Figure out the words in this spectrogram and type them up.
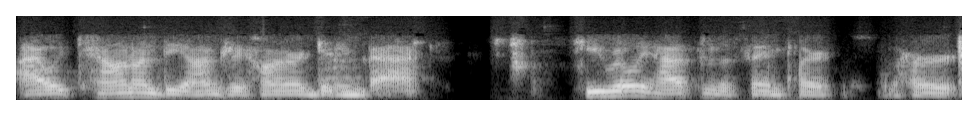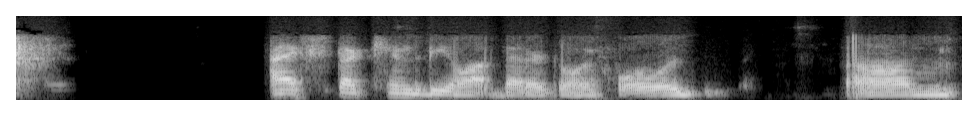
I would count on DeAndre Hunter getting back. He really has been the same player that's been hurt. I expect him to be a lot better going forward. Um,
